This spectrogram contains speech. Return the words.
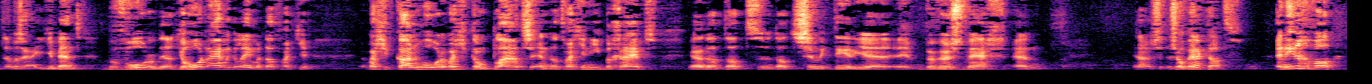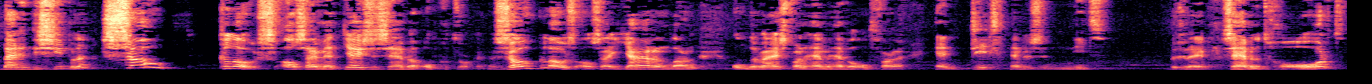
dat was, je bent bevooroordeeld. Je hoort eigenlijk alleen maar dat wat je, wat je kan horen, wat je kan plaatsen en dat wat je niet begrijpt, ja, dat, dat, dat selecteer je eh, bewust weg. En ja, zo, werkt dat. In ieder geval bij de discipelen, zo close als zij met Jezus hebben opgetrokken. Zo close als zij jarenlang onderwijs van hem hebben ontvangen. En dit hebben ze niet begrepen. Ze hebben het gehoord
